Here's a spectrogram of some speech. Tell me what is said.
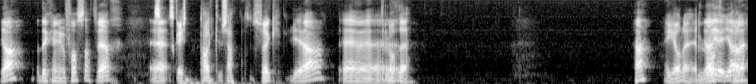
Ja, og det kan jo fortsatt være. Eh, Skal jeg ta et kjapt søk? ja eh, Er lov det? Hæ? Jeg gjør det. Er det Ja, lov? ja, ja, det.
